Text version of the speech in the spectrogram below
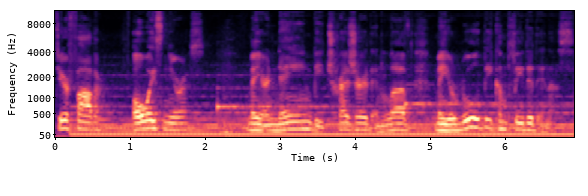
Dear Father, always near us, may your name be treasured and loved. May your rule be completed in us.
